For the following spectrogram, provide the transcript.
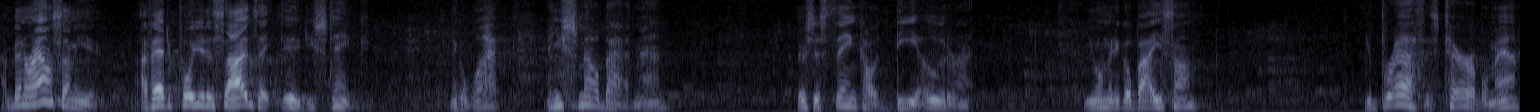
I've been around some of you. I've had to pull you to the side and say, dude, you stink. And they go, what? And you smell bad, man. There's this thing called deodorant. You want me to go buy you some? Your breath is terrible, man.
